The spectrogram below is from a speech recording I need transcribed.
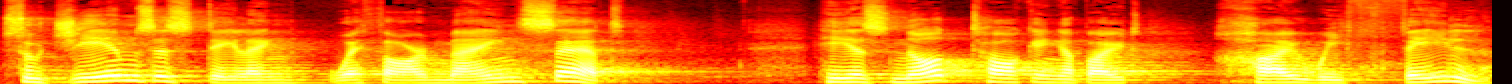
So James is dealing with our mindset. He is not talking about how we feel,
